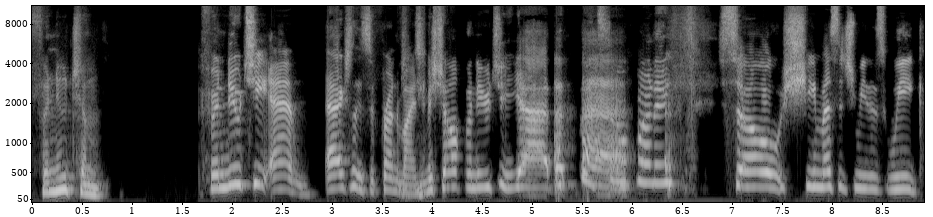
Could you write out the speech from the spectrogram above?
Fanuccium. Fanucci M. Actually, it's a friend of mine, Michelle Fanucci. Yeah, that, that's so funny. So she messaged me this week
